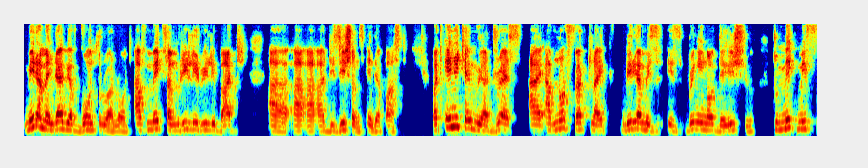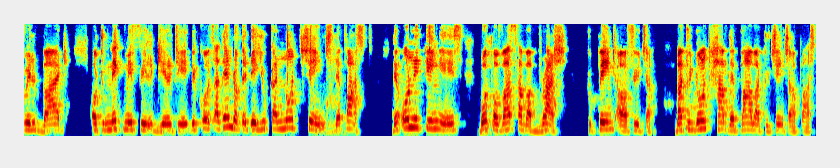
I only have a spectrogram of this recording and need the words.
Miriam and I, we have gone through a lot. I've made some really, really bad uh, uh, uh, decisions in the past. But anytime we address, I have not felt like Miriam is, is bringing out the issue to make me feel bad or to make me feel guilty because at the end of the day, you cannot change the past. The only thing is, both of us have a brush to paint our future, but we don't have the power to change our past.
